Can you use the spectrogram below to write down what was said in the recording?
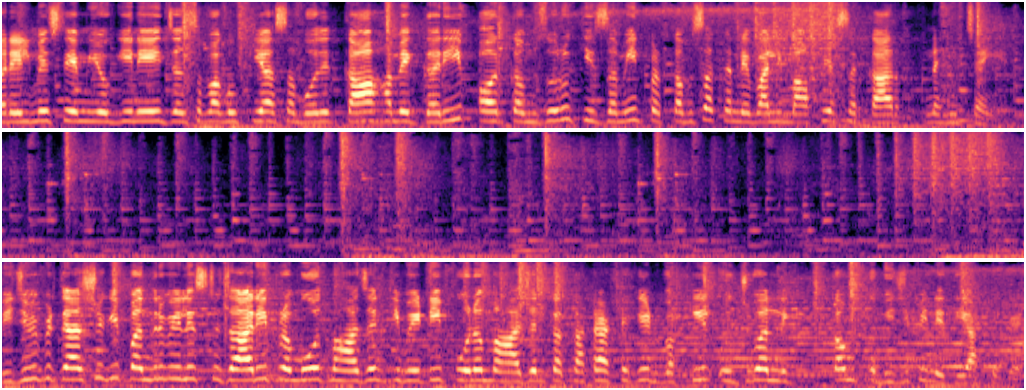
बरेली में सीएम योगी ने जनसभा को किया संबोधित, कहा, हमें गरीब और कमजोरों की ज़मीन पर कब्जा करने वाली माफिया सरकार नहीं चाहिए। बीजेपी प्रत्याशियों की पंद्रहवीं लिस्ट जारी। प्रमोद महाजन की बेटी, पूनम महाजन का कटा टिकट, वकील उज्जवल निकम को बीजेपी ने दिया टिकट।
